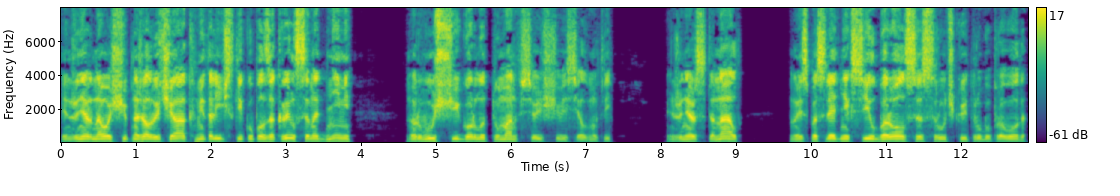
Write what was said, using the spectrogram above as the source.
Инженер на ощупь нажал рычаг, металлический купол закрылся над ними, но рвущий горло туман все еще висел внутри. Инженер стонал, но из последних сил боролся с ручкой трубопровода.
